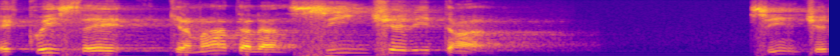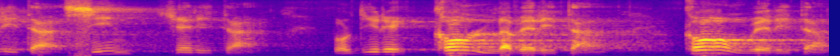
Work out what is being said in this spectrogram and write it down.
e questa è chiamata la sincerità. Sincerità, sincerità vuol dire con la verità, con verità.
